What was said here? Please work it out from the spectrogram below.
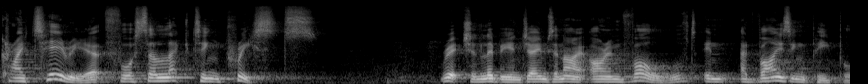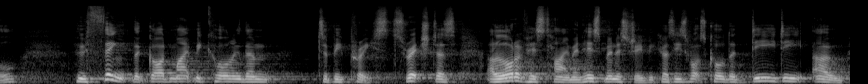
criteria for selecting priests. Rich and Libby and James and I are involved in advising people who think that God might be calling them to be priests. Rich does a lot of his time in his ministry because he's what's called a DDO,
